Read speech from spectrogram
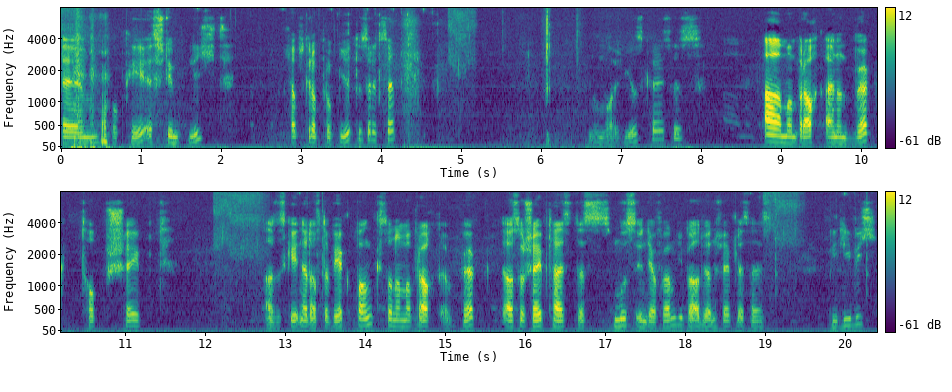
Ähm, okay, es stimmt nicht. Ich hab's gerade probiert, das Rezept. Nochmal Use Cases. Ah, man braucht einen Worktop-Shaped. Also es geht nicht auf der Werkbank, sondern man braucht Work... Also Shaped heißt, das muss in der Form gebaut werden. Shapeless heißt beliebig.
